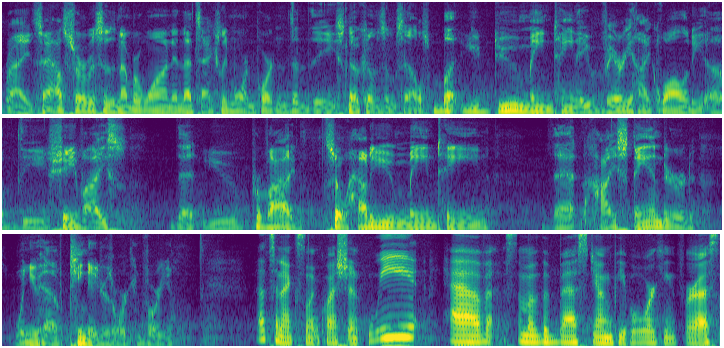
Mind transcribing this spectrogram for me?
right? So how service is number one, and that's actually more important than the snow cones themselves. But you do maintain a very high quality of the shave ice that you provide. So how do you maintain that high standard when you have teenagers working for you? That's an excellent question. We have some of the best young people working for us.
